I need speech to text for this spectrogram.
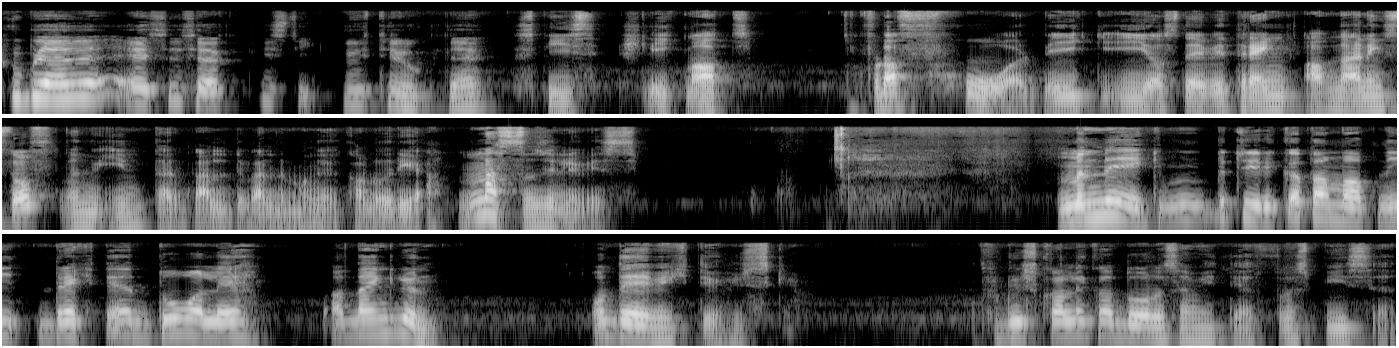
Problemet er som sagt hvis de utelukkende spiser slik mat. For da får vi ikke i oss det vi trenger av næringsstoff, men vi inntar veldig veldig mange kalorier. Mest sannsynligvis. Men det betyr ikke at den maten direkte er dårlig av den grunn. Og det er viktig å huske. For du skal ikke ha dårlig samvittighet for å spise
